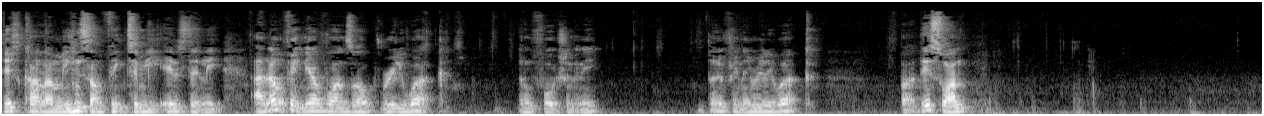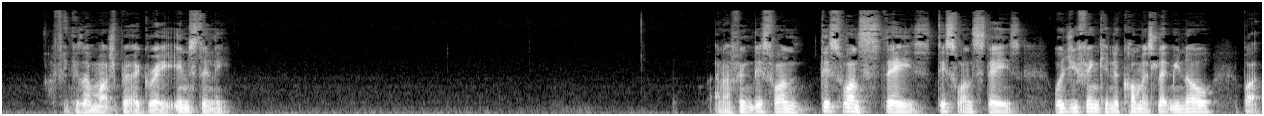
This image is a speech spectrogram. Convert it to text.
This colour means something to me instantly. I don't think the other ones will really work unfortunately. I don't think they really work. But this one, I think is a much better grey instantly. And I think this one, this one stays. This one stays. What do you think in the comments? Let me know. But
